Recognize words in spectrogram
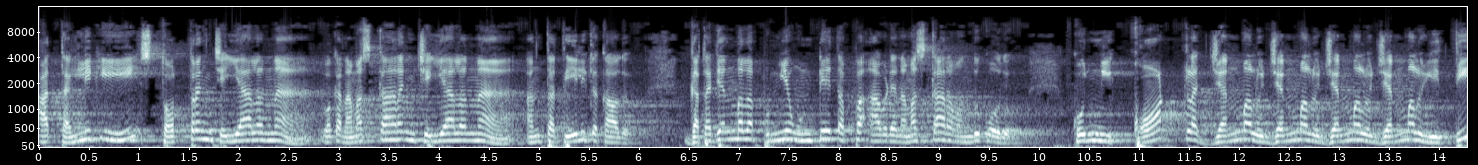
ఆ తల్లికి స్తోత్రం చెయ్యాలన్నా ఒక నమస్కారం చెయ్యాలన్నా అంత తేలిక కాదు. గత జన్మల పుణ్యం ఉంటే తప్ప ఆవిడ నమస్కారం అందుకోదు. కొన్ని కోట్ల జన్మలు జన్మలు జన్మలు జన్మలు ఎత్తి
